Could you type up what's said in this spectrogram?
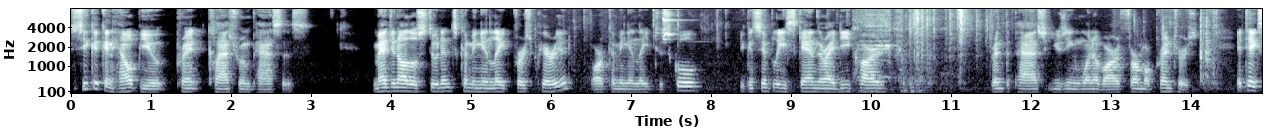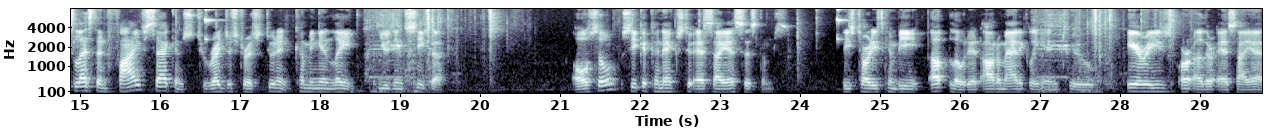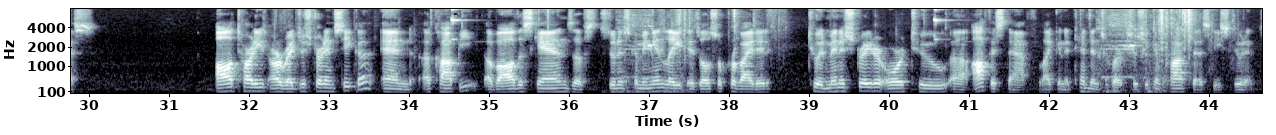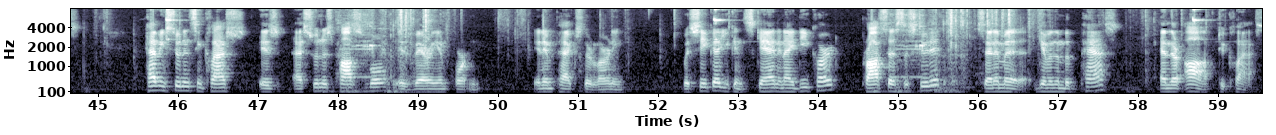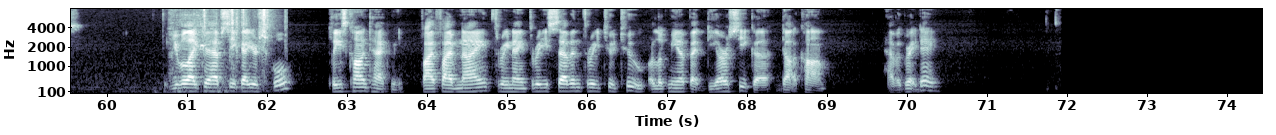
SSICA can help you print classroom passes. Imagine all those students coming in late first period or coming in late to school. You can simply scan their ID card, print the pass using one of our thermal printers. It takes less than five seconds to register a student coming in late using SSICA. Also, SSICA connects to SIS systems. These tardies can be uploaded automatically into Aeries or other SIS. All tardies are registered in SSICA and a copy of all the scans of students coming in late is also provided to administrator or to uh, office staff like an attendance clerk so she can process these students. Having students in class is as soon as possible is very important. It impacts their learning. With SSICA you can scan an ID card, process the student, send them a, give them the pass, and they're off to class. If you would like to have Seek at your school, please contact me 559-393-7322 or look me up at drseeka.com. Have a great day.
